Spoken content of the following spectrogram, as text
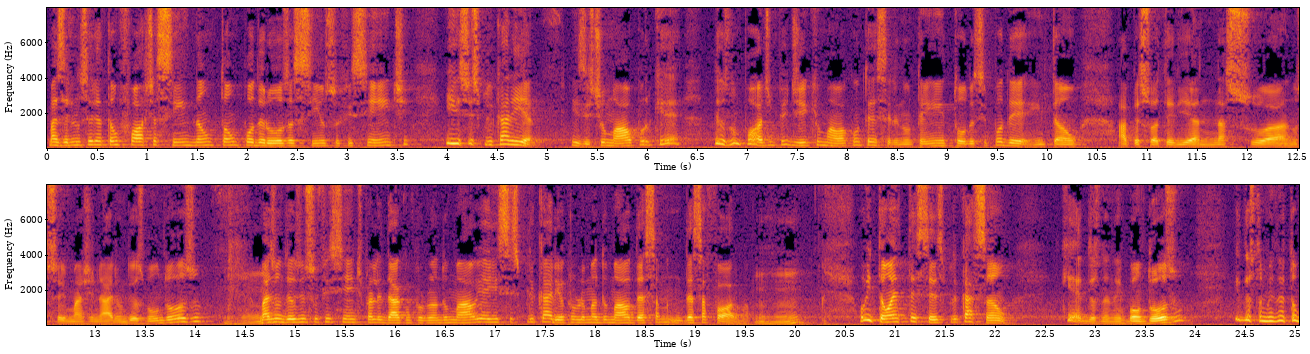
mas ele não seria tão forte assim, não tão poderoso assim o suficiente, e isso explicaria. Existe o mal porque Deus não pode impedir que o mal aconteça, ele não tem todo esse poder. Então, a pessoa teria na sua, no seu imaginário um Deus bondoso, uhum. mas um Deus insuficiente para lidar com o problema do mal, e aí se explicaria o problema do mal dessa, dessa forma. Uhum. Ou então é a terceira explicação, que é Deus não é nem bondoso, e Deus também não é tão,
